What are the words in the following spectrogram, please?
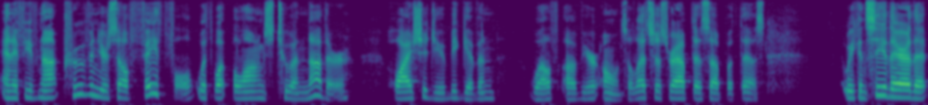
And if you've not proven yourself faithful with what belongs to another, why should you be given wealth of your own? So let's just wrap this up with this. We can see there that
